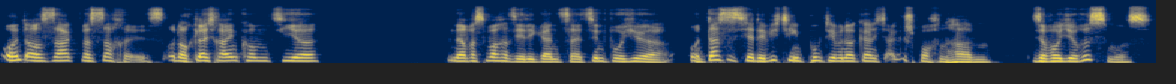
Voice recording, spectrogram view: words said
und auch sagt, was Sache ist. Und auch gleich reinkommt hier, na, was machen sie ja die ganze Zeit? Sind Voyeur. Und das ist ja der wichtige Punkt, den wir noch gar nicht angesprochen haben. Dieser Voyeurismus.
